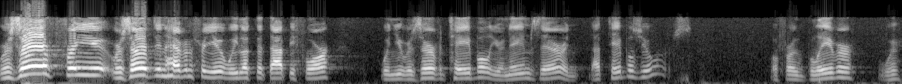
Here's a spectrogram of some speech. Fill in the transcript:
reserved for you, reserved in heaven for you. We looked at that before. When you reserve a table, your name's there, and that table's yours. Well, for the believer, we're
